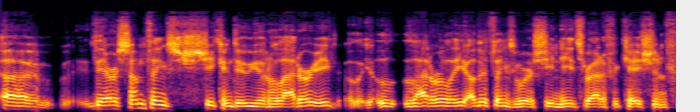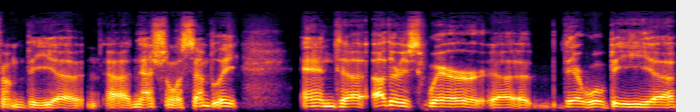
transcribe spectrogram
uh, there are some things she can do unilaterally, laterally, other things where she needs ratification from the uh, uh, National Assembly, and uh, others where uh, there will be uh,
